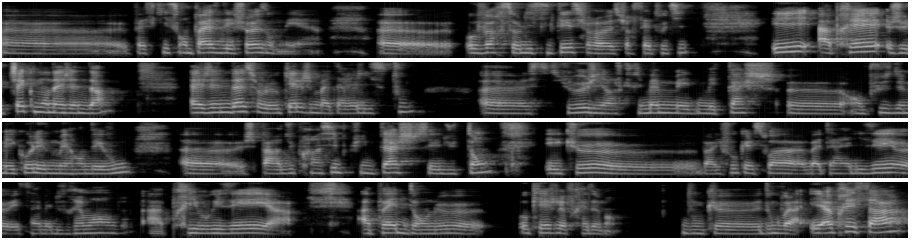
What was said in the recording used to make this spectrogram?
euh, parce qu'il s'en passe des choses. On est euh, over sollicité sur cet outil. Et après, je check mon agenda, agenda sur lequel je matérialise tout. Euh, si tu veux, j'y inscris même mes, tâches euh, en plus de mes calls et de mes rendez-vous. Euh, je pars du principe qu'une tâche c'est du temps et que bah, il faut qu'elle soit matérialisée et ça m'aide vraiment à prioriser et à, à pas être dans le ok je le ferai demain. Donc donc voilà. Et après ça,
